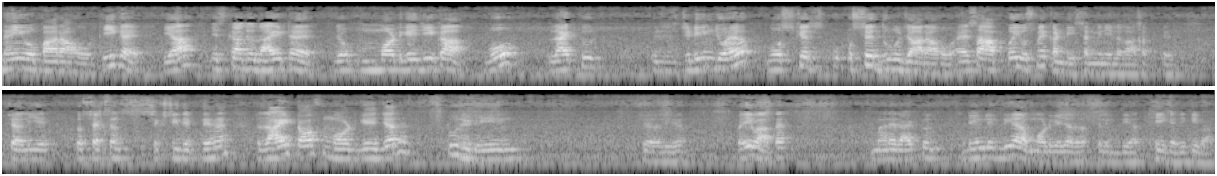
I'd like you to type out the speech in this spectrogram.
नहीं हो पा रहा हो। ठीक है? या इसका जो राइट है, जो मॉडगेजी का, वो राइट टू रिडीम जो है, वो उसके, उससे दूर जा रहा हो। ऐसा आप कोई उसमें कंडीशन भी नहीं लगा सकते। चलिए तो सेक्शन 60 देखते हैं। Right of mortgagor to redeem चलिए। वही बात है। मैंने राइट टू रिडीम लिख दिया मॉडगेजर अलग से लिख दिया। ठीक है जी, की बात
